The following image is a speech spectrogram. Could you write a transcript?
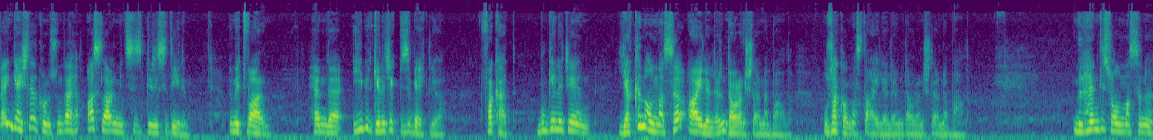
Ben gençler konusunda asla ümitsiz birisi değilim. Ümit varım. Hem de iyi bir gelecek bizi bekliyor. Fakat bu geleceğin yakın olması ailelerin davranışlarına bağlı. Uzak olması da ailelerin davranışlarına bağlı. Mühendis olmasını,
